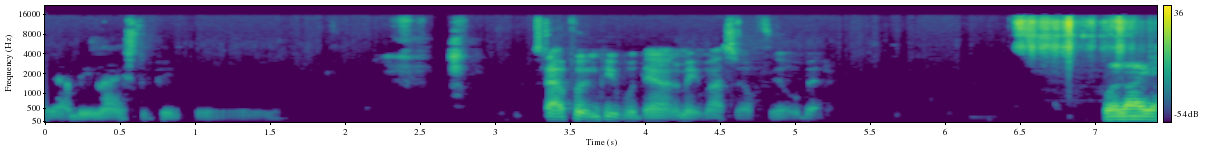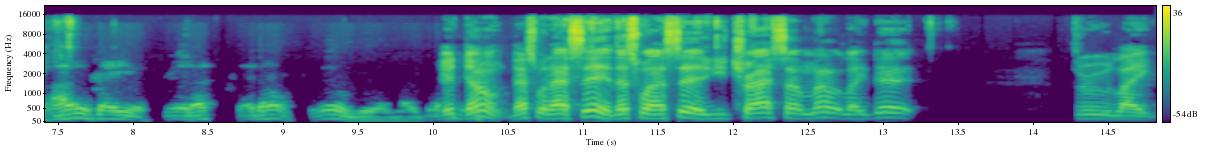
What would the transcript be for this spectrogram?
I gotta be nice to people. Stop putting people down to make myself feel better. But like, how does that feel? That that don't feel good. Like it don't. That's what I said. That's why I said you try something out like that through like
